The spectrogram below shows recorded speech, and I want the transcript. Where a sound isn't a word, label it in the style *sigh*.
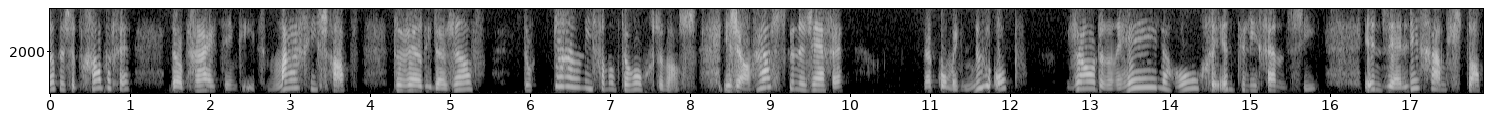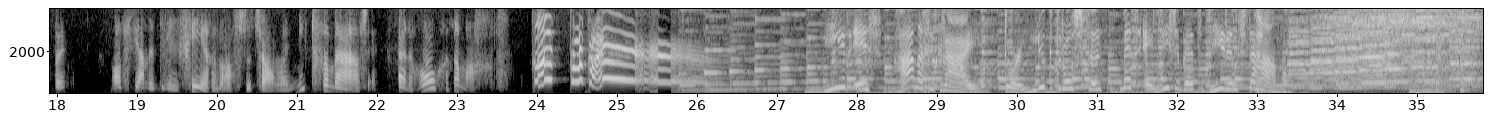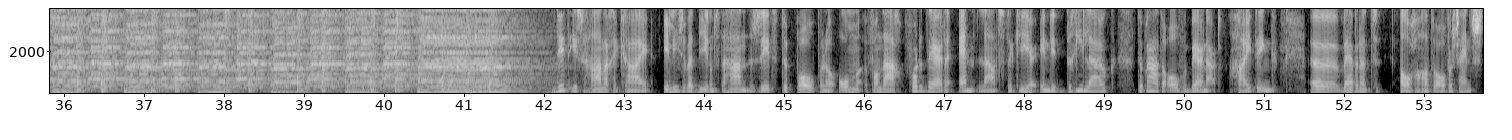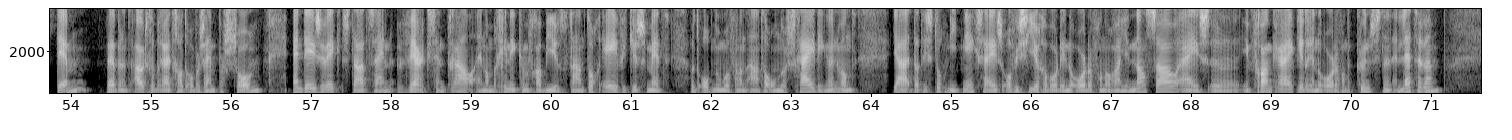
Dat is het grappige, dat Haitink iets magisch had, terwijl hij daar zelf totaal niet van op de hoogte was. Je zou haast kunnen zeggen, daar kom ik nu op, zou er een hele hoge intelligentie in zijn lichaam stappen als hij aan het dirigeren was. Dat zou me niet verbazen. Een hogere macht. Hier is Hanengekraai door Luc Drosten met Elisabeth Bierens de Haan. Dit is Hanengekraai. Elisabeth Bierens de Haan zit te popelen om vandaag voor de derde en laatste keer in dit drieluik te praten over Bernard Haitink. Uh, we hebben het al gehad over zijn stem. We hebben het uitgebreid gehad over zijn persoon. En deze week staat zijn werk centraal. En dan begin ik, mevrouw Bierens, staan toch eventjes met het opnoemen van een aantal onderscheidingen. Want ja, dat is toch niet niks. Hij is officier geworden in de Orde van Oranje Nassau. Hij is uh, in Frankrijk ridder in de Orde van de Kunsten en Letteren.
